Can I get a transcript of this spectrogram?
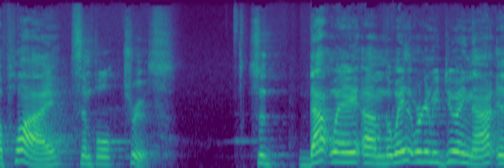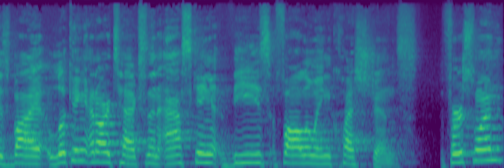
apply simple truths. So that way, um, the way that we're going to be doing that is by looking at our text and then asking these following questions. The first one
